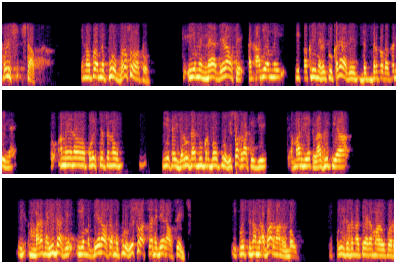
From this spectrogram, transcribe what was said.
પોલીસ સ્ટાફ એના ઉપર અમને પૂરો ભરોસો હતો કે એ અમને ન્યાય દેરાવશે અને આજે અમને એ પકડીને રજૂ કર્યા છે ધરપકડ કરીને. તો અમે એનો પોલીસ સ્ટેશનનો પીએસઆઈ જલુ સાહેબ ઉપર બહુ પૂરો વિશ્વાસ રાખીએ છીએ કે અમારી એક લાખ રૂપિયા માણસને લીધા છે એ અમે ડેરાવશે અમને પૂરો વિશ્વાસ છે અને ડેરાવશે જ. એ પોલીસ સ્ટેશન અમે આભાર માને બહુ, કે પોલીસ સ્ટેશન અત્યારે અમારા ઉપર,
